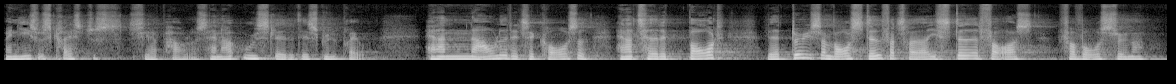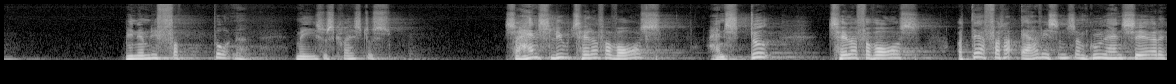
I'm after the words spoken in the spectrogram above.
Men Jesus Kristus, siger Paulus, han har udslettet det skyldbrev. Han har navlet det til korset. Han har taget det bort ved at dø som vores stedfortræder i stedet for os, for vores sønder. Vi er nemlig forbundet med Jesus Kristus. Så hans liv tæller for vores. Hans død tæller for vores. Og derfor der er vi sådan, som Gud han ser det.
